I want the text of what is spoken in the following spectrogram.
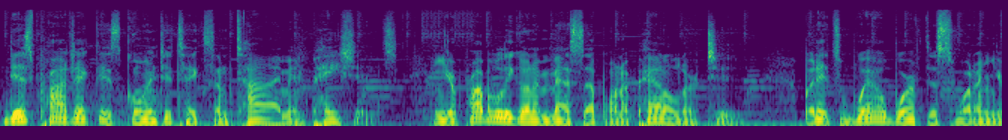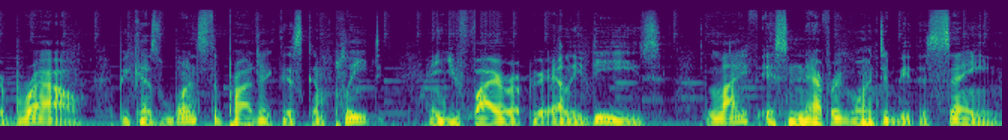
this project is going to take some time and patience, and you're probably going to mess up on a panel or two, but it's well worth the sweat on your brow because once the project is complete and you fire up your LEDs, life is never going to be the same,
